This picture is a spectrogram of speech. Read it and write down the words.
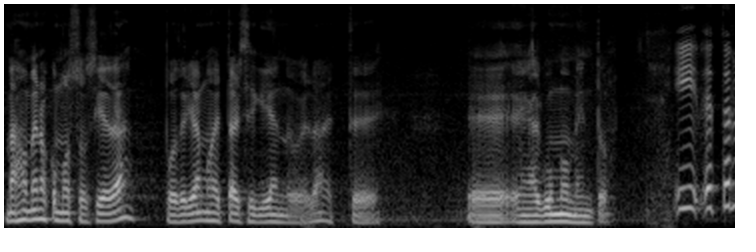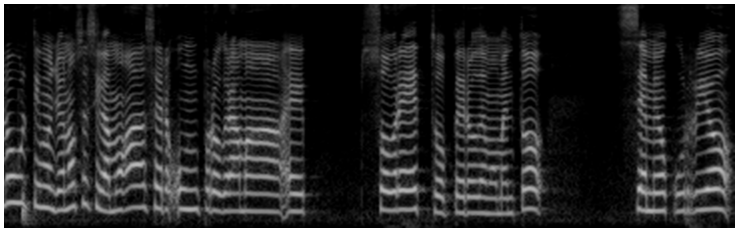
más o menos como sociedad, podríamos estar siguiendo, ¿verdad? Este, eh, en algún momento. Y este es lo último, yo no sé si vamos a hacer un programa eh, sobre esto, pero de momento se me ocurrió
